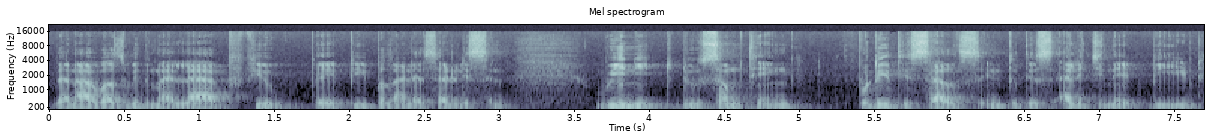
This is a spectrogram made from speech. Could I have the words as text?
when I was with my lab, few people, and I said, listen, we need to do something. Put these cells into this alginate bead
